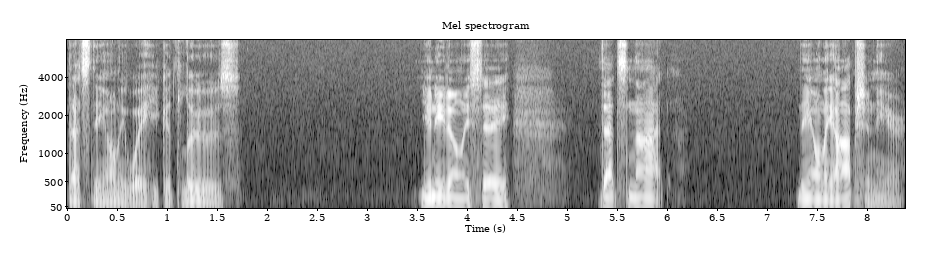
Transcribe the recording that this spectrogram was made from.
that's the only way he could lose. You need only say, that's not the only option here.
